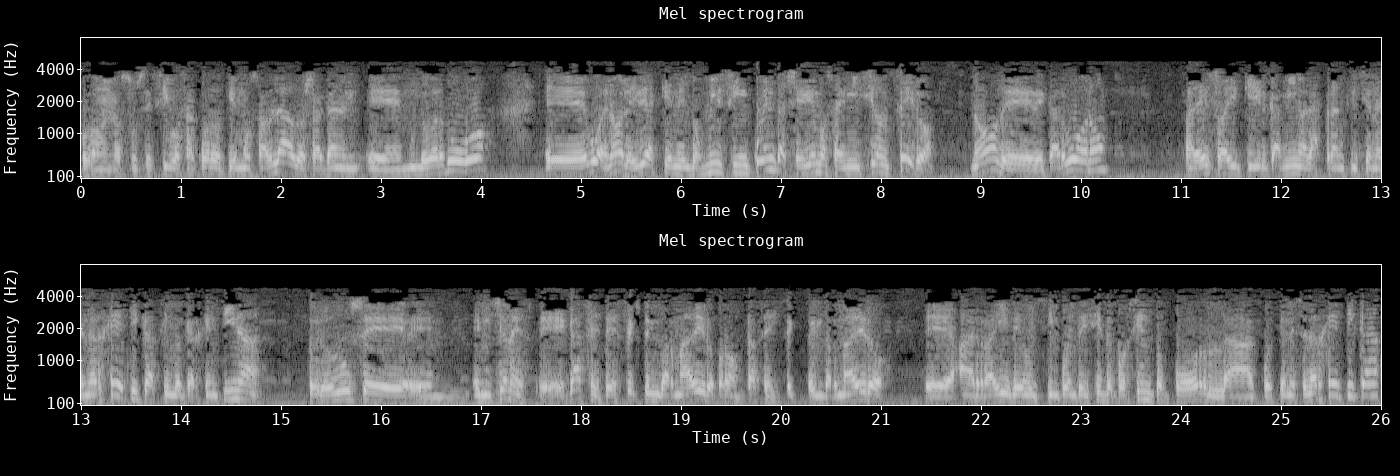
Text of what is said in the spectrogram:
con los sucesivos acuerdos que hemos hablado ya acá en eh, Mundo Verdugo, eh, bueno, la idea es que en el 2050 lleguemos a emisión cero ¿no? de, de carbono. Para eso hay que ir camino a las transiciones energéticas, siendo que Argentina produce eh, emisiones, eh, gases de efecto invernadero, perdón, gases de efecto invernadero eh, a raíz de un 57% por las cuestiones energéticas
